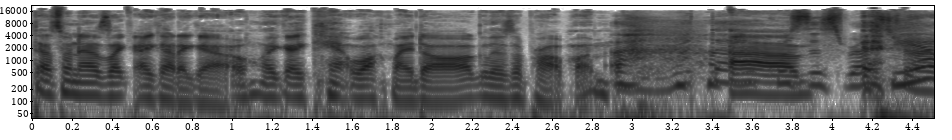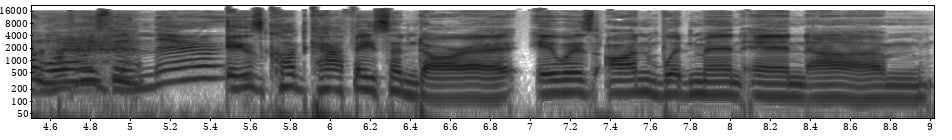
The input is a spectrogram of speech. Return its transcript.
That's when I was like, I gotta go. Like I can't walk my dog. There's a problem. What the heck was this restaurant? yeah, what was in there? It was called Cafe Sandara. It was on Woodman in um,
